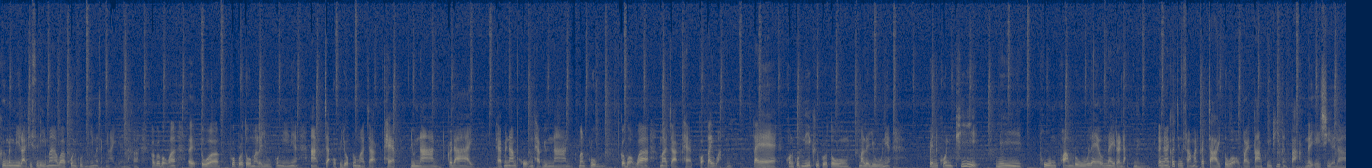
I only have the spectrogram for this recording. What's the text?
คือมันมีหลายทฤษฎีมากว่าคนกลุ่มนี้มาจากไหนนะคะเขาก็บอกว่าเออตัวพวกโปรโตมาลายูพวกนี้เนี่ยอาจจะอพยพลงมาจากแถบยูนนานก็ได้ แถบแม่น้ำโขงแถบยูนนาน บางกลุ่มก็บอกว่ามาจากแถบเกาะไต้หวัน แต่คนกลุ่มนี้คือโปรโตมาลายูเนี่ยเป็นคนที่มีภูมิความรู้แล้วในระดับหนึ่ง ดังนั้นก็จึงสามารถกระจายตัวออกไปตามพื้นที่ต่างๆ ในเอเชียได้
